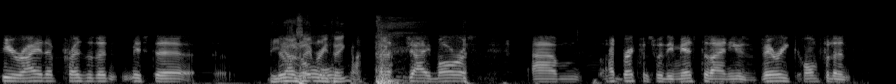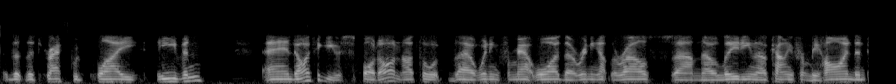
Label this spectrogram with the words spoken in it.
curator, president, Mister. He does everything. Jay Morris. Um, I had breakfast with him yesterday, and he was very confident that the track would play even. And I think he was spot on. I thought they were winning from out wide. They were running up the rails. Um, they were leading. They were coming from behind. And,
